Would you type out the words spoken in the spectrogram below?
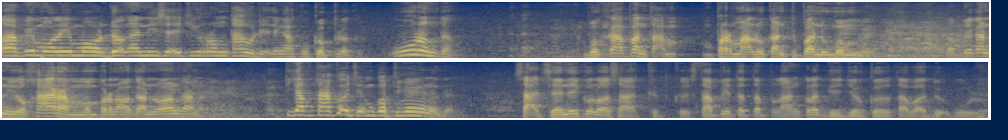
Tapi mulai mondok nganti saiki rong tahu dek ning aku goblok. Urung tau. Mbok kapan tak permalukan depan umum. Tapi kan yo haram mempermalukan orang kan. Tiap takut jek mengko dime ngono ta. Sakjane kula saged, Gus, tapi tetep langklet nggih jaga tawaduk kula.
